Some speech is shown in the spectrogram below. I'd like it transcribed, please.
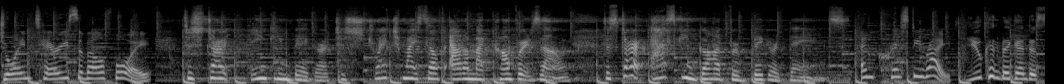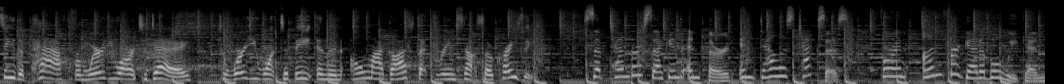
Join Terri Savelle Foy to start thinking bigger, to stretch myself out of my comfort zone, to start asking God for bigger things. And Christy Wright. You can begin to see the path from where you are today to where you want to be, and then, oh my gosh, that dream's not so crazy. September 2nd and 3rd in Dallas, Texas, for an unforgettable weekend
